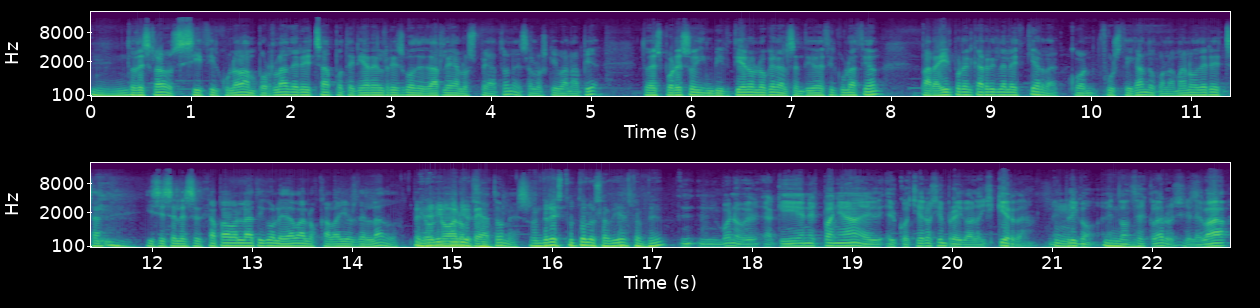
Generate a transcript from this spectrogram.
Entonces, claro, si circulaban por la derecha, pues tenían el riesgo de darle a los peatones, a los que iban a pie. Entonces, por eso invirtieron lo que era el sentido de circulación para ir por el carril de la izquierda, con, fustigando con la mano derecha, y si se les escapaba el látigo, le daba a los caballos del lado, pero no a los peatones. Andrés, ¿tú te lo sabías también? Mm, Bueno, eh, aquí en España el, el cochero siempre ha ido a la izquierda, ¿me explico? Entonces, claro, si le va,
